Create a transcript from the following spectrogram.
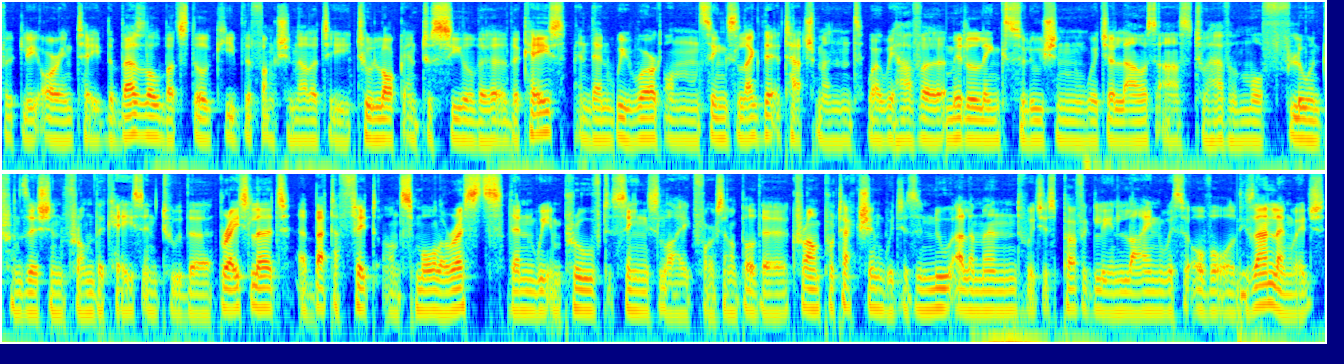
perfectly orientate the bezel, but still keep the functionality to lock and to seal the, the case. And then we worked on things like the attachment, where we have a middle link solution which allows us to have a more fluent transition from the case into the bracelet, a better fit on smaller wrists. Then we improved things like, for example, the crown protection, which is a new element which is perfectly in line with the overall design language,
